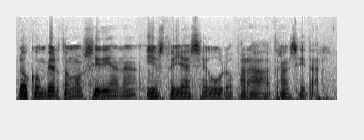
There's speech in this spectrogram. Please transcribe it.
Lo convierto en obsidiana y esto ya es seguro para transitar.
